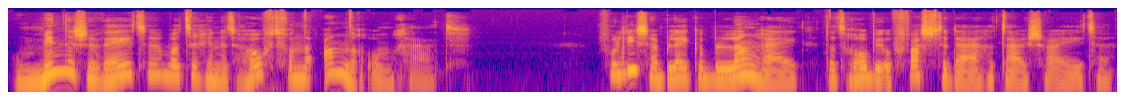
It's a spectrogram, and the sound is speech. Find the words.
hoe minder ze weten wat er in het hoofd van de ander omgaat. Voor Lisa bleek het belangrijk dat Robbie op vaste dagen thuis zou eten,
